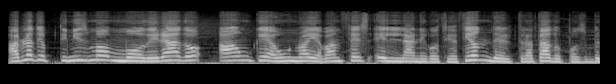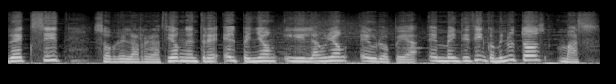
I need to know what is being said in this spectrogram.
habla de optimismo moderado, aunque aún no hay avances en la negociación del tratado post-Brexit sobre la relación entre el Peñón y la Unión Europea. En 25 minutos más.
